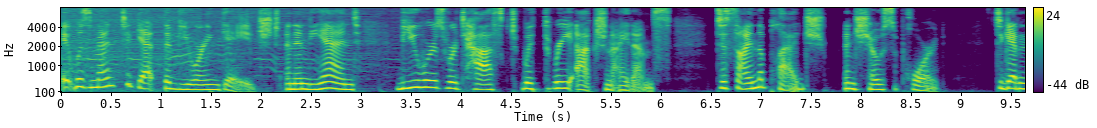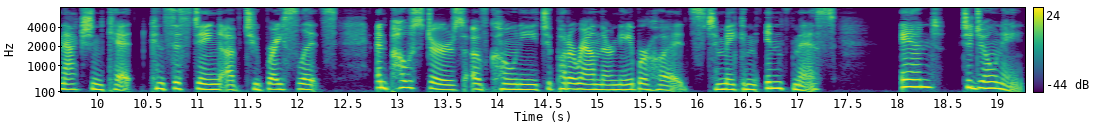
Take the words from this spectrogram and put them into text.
It was meant to get the viewer engaged, and in the end, viewers were tasked with three action items to sign the pledge and show support, to get an action kit consisting of two bracelets and posters of Kony to put around their neighborhoods to make him infamous, and to donate.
